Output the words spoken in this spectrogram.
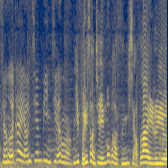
想和太阳肩并肩了。你飞上去，我怕是你下不来了哟。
